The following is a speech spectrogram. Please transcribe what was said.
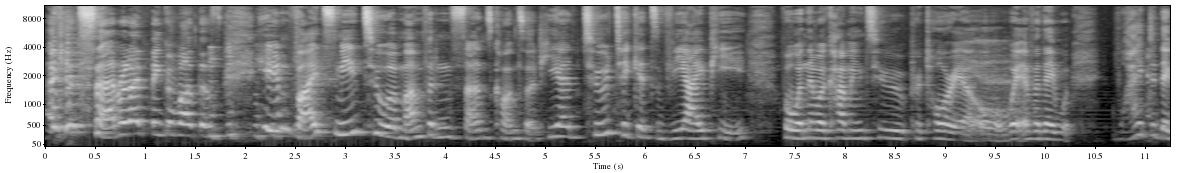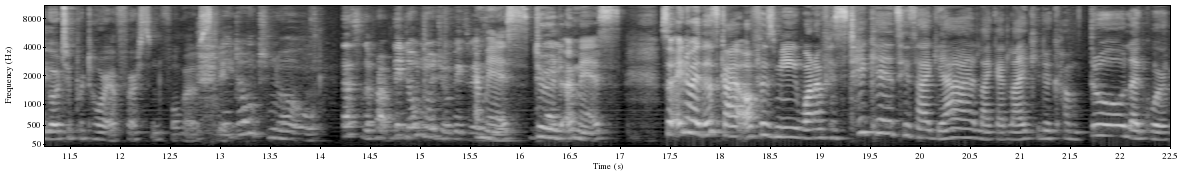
I get sad when I think about this. He invites me to a Mumford and Sons concert. He had two tickets VIP for when they were coming to Pretoria or wherever they were. Why did they go to Pretoria first and foremost? They don't know. That's the problem. They don't know Joburg's a mess, dude, a mess. So anyway, this guy offers me one of his tickets. He's like, yeah, like I'd like you to come through. Like we're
